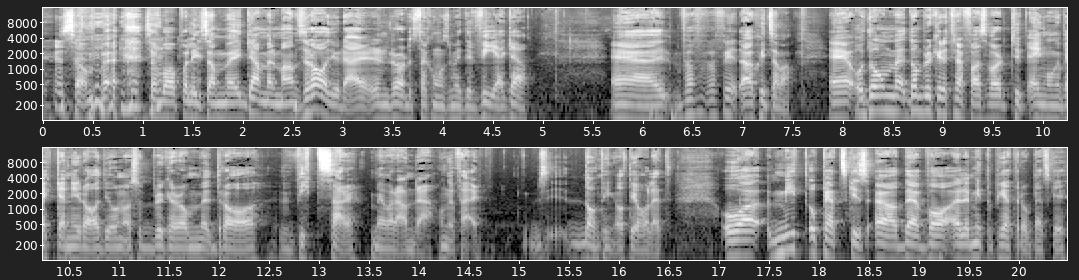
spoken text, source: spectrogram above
som, som var på liksom gammelmansradio där. En radiostation som heter Vega. Eh, varför, varför, ja, skitsamma. Eh, och de, de brukade träffas var typ en gång i veckan i radion och så brukade de dra vitsar med varandra ungefär. Någonting åt det hållet. Och mitt och Petskis öde var, eller mitt och Peter och Petskis,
